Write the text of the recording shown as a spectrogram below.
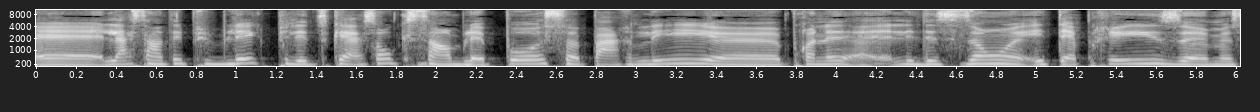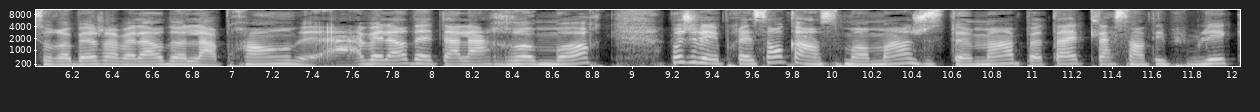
Euh, la santé publique puis l'éducation qui semblaient pas se parler, euh, prenait euh, les décisions étaient prises. Euh, Monsieur Robert avait l'air de l'apprendre, avait l'air d'être à la remorque. Moi, j'ai l'impression qu'en ce moment, justement, peut-être la santé publique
